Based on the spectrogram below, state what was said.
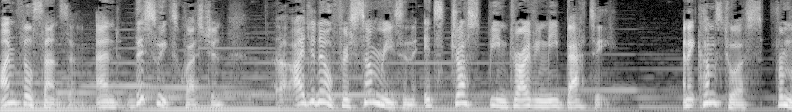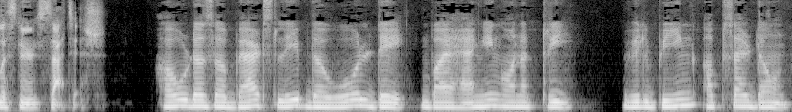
I'm Phil Sansom, and this week's question uh, I don't know, for some reason, it's just been driving me batty. And it comes to us from listener Satish. How does a bat sleep the whole day by hanging on a tree while being upside down?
